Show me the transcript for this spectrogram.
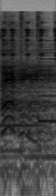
Battle.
